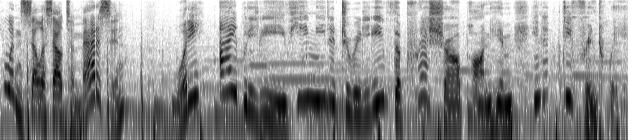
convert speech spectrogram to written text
He wouldn't sell us out to Madison, would he? I believe he needed to relieve the pressure upon him in a different way.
